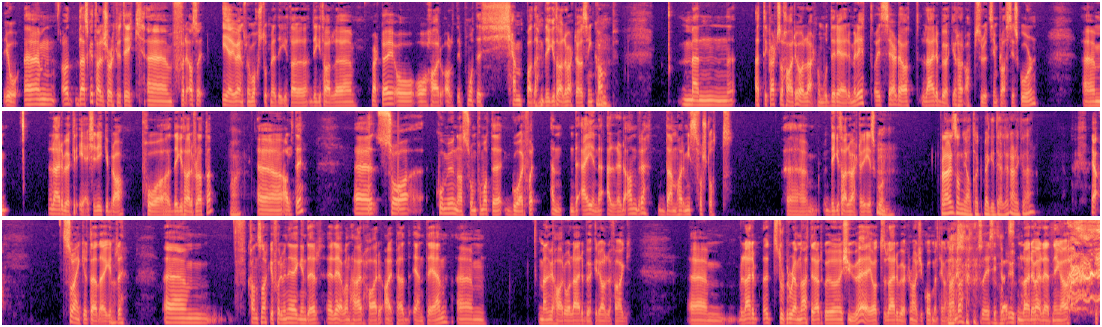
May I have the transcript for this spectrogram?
Jo, um, og der skal jeg ta litt sjølkritikk. Um, for altså, jeg er jo en som har vokst opp med digitale, digitale verktøy, og, og har alltid på en måte kjempa de digitale verktøyene sin kamp. Men etter hvert så har jeg jo lært meg å moderere meg litt, og jeg ser det at lærebøker har absolutt sin plass i skolen. Um, lærebøker er ikke like bra på digitale flater. Nei. eh, alltid. Uh, så kommuner som på en måte går for enten det ene eller det andre, de har misforstått uh, digitale verktøy i skolen. For det er litt sånn ja takk, begge deler, er det ikke det? Ja. Så enkelt er det egentlig. Um, kan snakke for min egen del. Elevene her har iPad én til én, um, men vi har òg lærebøker i alle fag. Um, et stort problem nå etter RK20 er jo at lærebøkene har ikke kommet engang ennå. Så jeg sitter her uten lærerveiledninga.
